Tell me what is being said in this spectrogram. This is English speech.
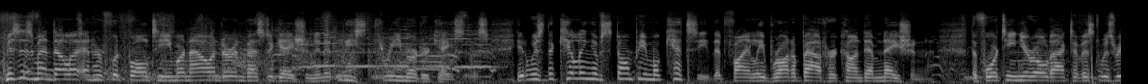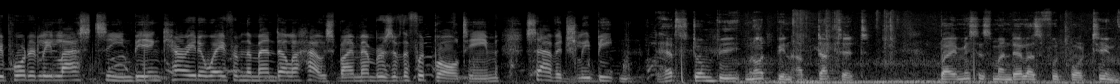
Mrs. Mandela and her football team are now under investigation in at least three murder cases. It was the killing of Stompie Moeketsi that finally brought about her condemnation. The 14-year-old activist was reportedly last seen being carried away from the Mandela house by members of the football team, savagely beaten. Had Stompie not been abducted by Mrs. Mandela's football team,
